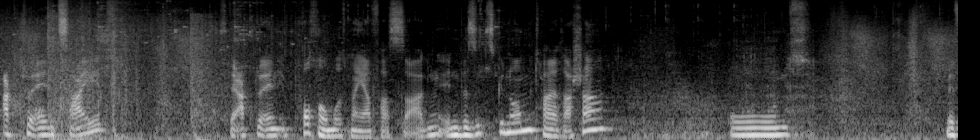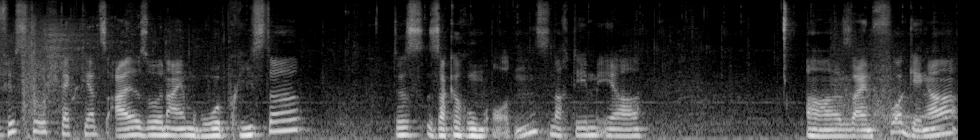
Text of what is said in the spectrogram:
aktuellen Zeit, der aktuellen Epoche, muss man ja fast sagen, in Besitz genommen, Tal Rascha. Und Mephisto steckt jetzt also in einem Hohepriester des Sakarum-Ordens, nachdem er äh, seinen Vorgänger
